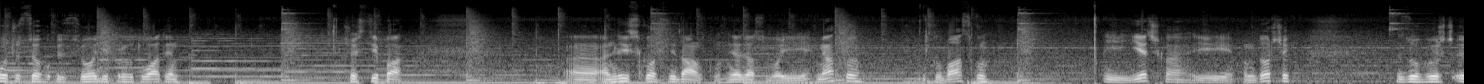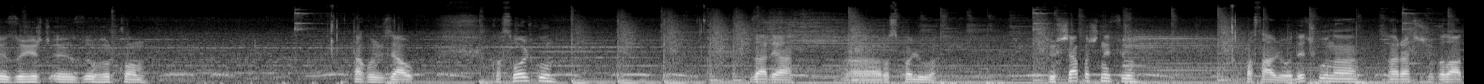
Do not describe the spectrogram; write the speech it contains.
Хочу сьогодні приготувати щось типу англійського сніданку. Я взяв собою і м'ясо, і колбаску, і яєчка, і помідорчик з, огурч, з, огірч, е, з огурком. Також взяв косольку. Зараз я е, розпалю цю щепочницю, поставлю водичку на гарячий шоколад.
